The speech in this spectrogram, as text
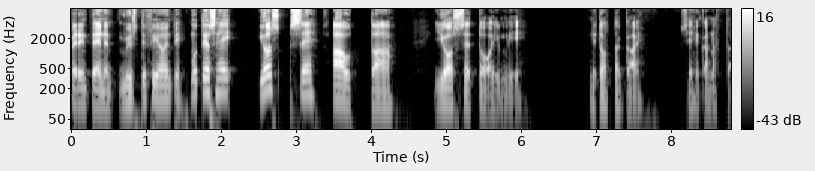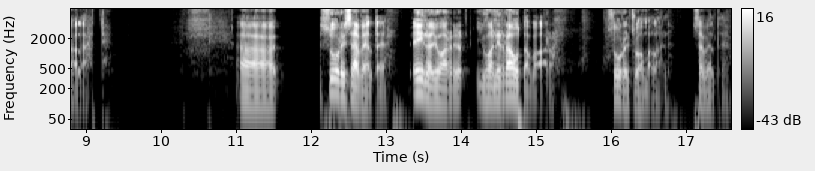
perinteinen mystifiointi. Mutta jos, hei, jos se auttaa, jos se toimii, niin totta kai siihen kannattaa lähteä. Ää, suuri säveltäjä. Eino Juhani, Rautavaara, suuri suomalainen säveltäjä.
